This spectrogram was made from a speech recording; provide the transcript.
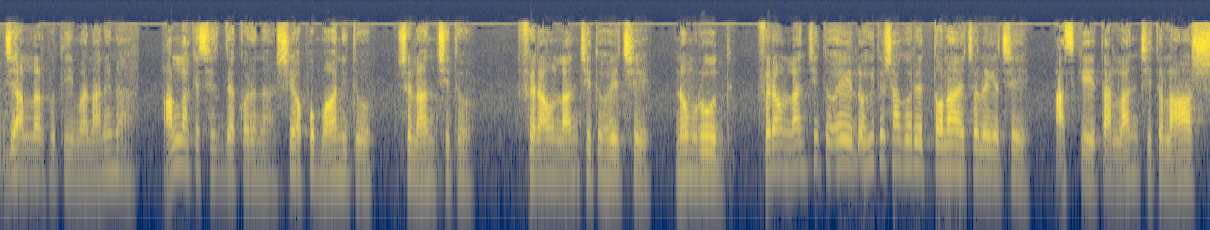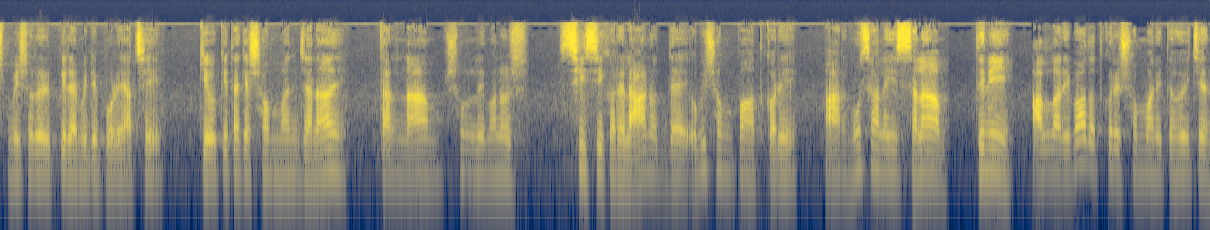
যে আল্লাহর প্রতি ইমান আনে না, আল্লাহকে সেজদা করে না, সে অপমানিত, সে লাঞ্ছিত। ফেরাউন লাঞ্ছিত হয়েছে, নমরুদ। ফেরাউন লাঞ্ছিত হয়ে লোহিত সাগরের তলায় চলে গেছে। আজকে তার লাঞ্ছিত লাশ মিশরের পিরামিডে পড়ে আছে। কেউ কি তাকে সম্মান জানায়? তার নাম শুনলে মানুষ সিসি করে লানত দেয়, অভিসম্পাত করে। আর মুসা আলহিসাম তিনি আল্লাহর ইবাদত করে সম্মানিত হয়েছেন।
